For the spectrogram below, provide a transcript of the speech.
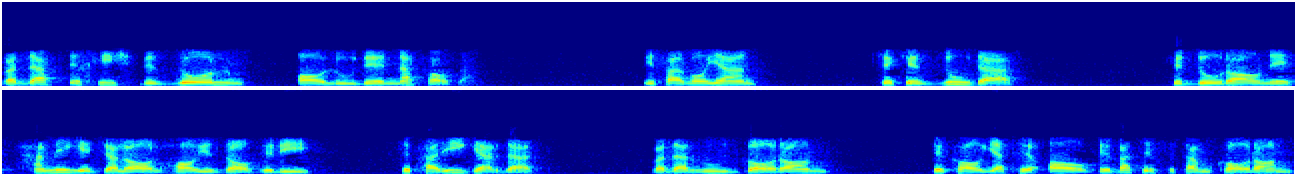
و دست خیش به ظلم آلوده نسازند. میفرمایند چه که زود است که دوران همه جلالهای ظاهری سپری گردد و در روزگاران حکایت عاقبت ستمکاران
